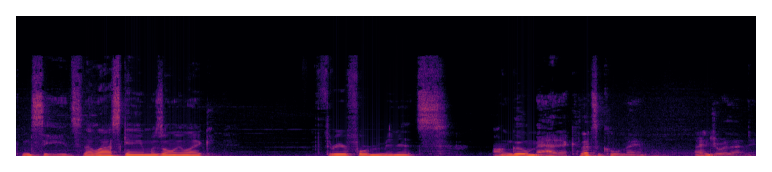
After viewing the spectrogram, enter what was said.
concedes. That last game was only like three or four minutes. Ongomatic. That's a cool name. I enjoy that name.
